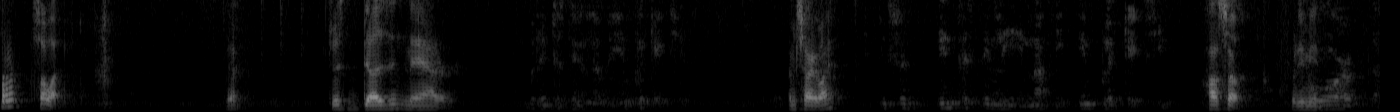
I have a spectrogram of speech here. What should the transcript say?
untrue. So what? Yep. Just doesn't matter. But interestingly enough, he implicates you. I'm sorry, why? It's just- Interestingly enough, he implicates you. How so? What do you mean? Your God.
